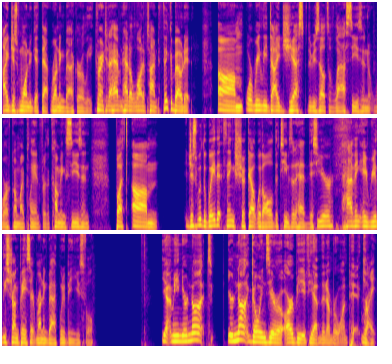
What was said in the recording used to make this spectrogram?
I just want to get that running back early. Granted, I haven't had a lot of time to think about it um, or really digest the results of last season, work on my plan for the coming season. But um, just with the way that things shook out with all of the teams that I had this year, having a really strong base at running back would have been useful. Yeah, I mean you're not you're not going zero RB if you have the number one pick, Right.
